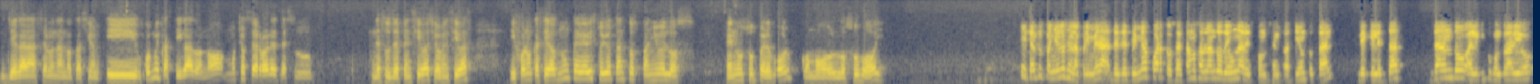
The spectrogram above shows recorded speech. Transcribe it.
llegar a hacer una anotación. Y fue muy castigado, ¿no? Muchos errores de, su, de sus defensivas y ofensivas y fueron castigados. Nunca había visto yo tantos pañuelos en un Super Bowl como los hubo hoy. Sí, tantos pañuelos en la primera, desde el primer cuarto, o sea, estamos hablando de una desconcentración total, de que le estás dando al equipo contrario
